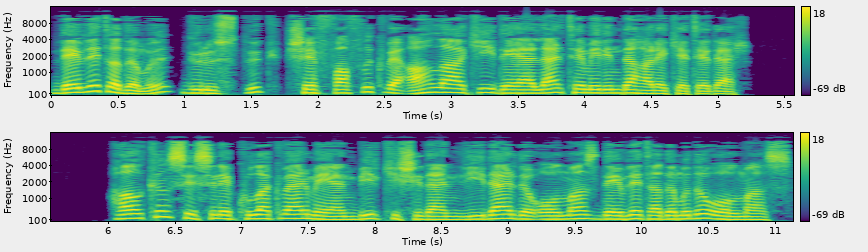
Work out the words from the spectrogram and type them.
Devlet adamı, dürüstlük, şeffaflık ve ahlaki değerler temelinde hareket eder. Halkın sesine kulak vermeyen bir kişiden lider de olmaz devlet adamı da olmaz.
